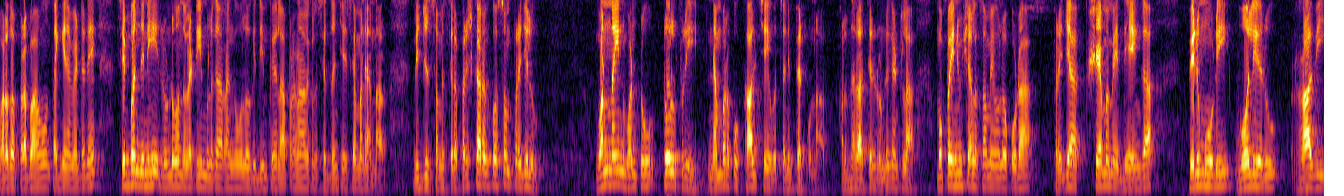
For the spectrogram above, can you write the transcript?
వరద ప్రభావం తగ్గిన వెంటనే సిబ్బందిని రెండు వందల టీములుగా రంగంలోకి దింపేలా ప్రణాళికలు సిద్ధం చేశామని అన్నారు. విద్యుత్ సమస్యల పరిష్కారం కోసం ప్రజలు one nine one two toll free నెంబర్కు కాల్ చేయవచ్చని పేర్కొన్నారు. అర్ధరాత్రి రెండు గంటల ముప్పై నిమిషాల సమయంలో కూడా ప్రజాక్షేమమే ధ్యేయంగా పెనుమూడి ఓలేరు రావి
